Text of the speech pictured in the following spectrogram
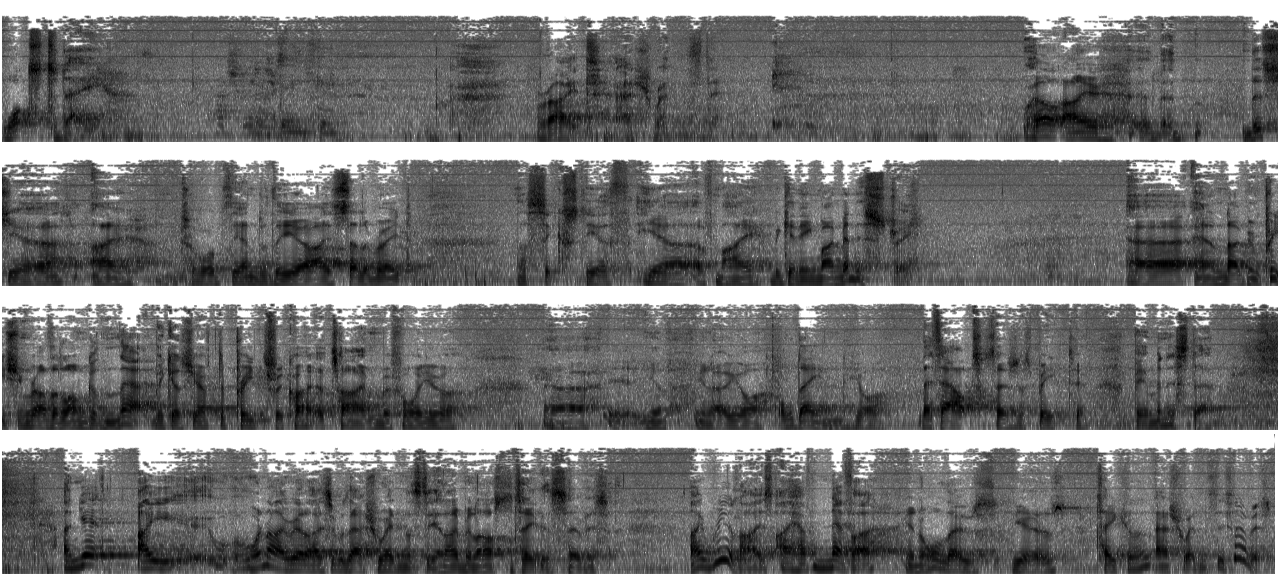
What's today? Ash Wednesday. Right, Ash Wednesday. Well, I this year, I towards the end of the year, I celebrate the 60th year of my beginning my ministry. Uh, and I've been preaching rather longer than that because you have to preach for quite a time before you're, uh, you, you know, you're ordained, you're let out, so to speak, to be a minister. And yet, I, when I realized it was Ash Wednesday and I'd been asked to take this service, I realized I have never, in all those years, taken an Ash Wednesday service.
